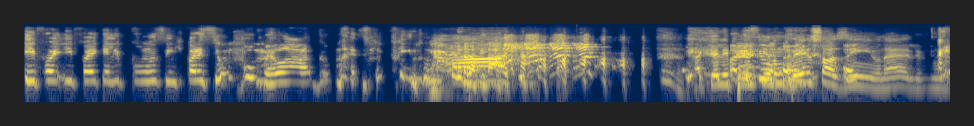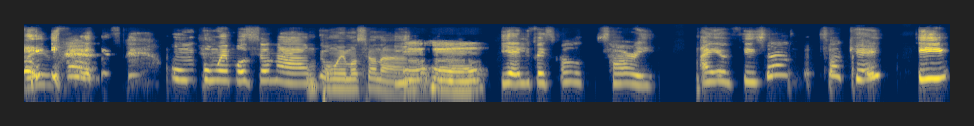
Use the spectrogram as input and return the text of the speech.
E, e, foi, e foi aquele pum assim que parecia um pum melado, mas enfim, não Aquele pum que não veio sozinho, né? Ele não veio... um pum emocionado. Um pum emocionado. E, uhum. e aí ele fez, oh, sorry. Aí eu fiz, ah, it's ok. E,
